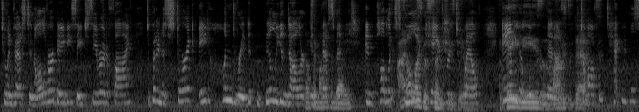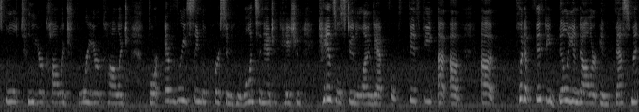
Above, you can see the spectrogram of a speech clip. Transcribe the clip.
to invest in all of our babies age zero to five, to put an historic $800 billion Don't say mommies and investment in public schools I don't like this K thing through 12, The and that will permit us to offer technical school, two-year college, four-year college for every single person who wants an education. Cancel student loan debt for 50, uh, uh, uh, put a $50 billion investment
